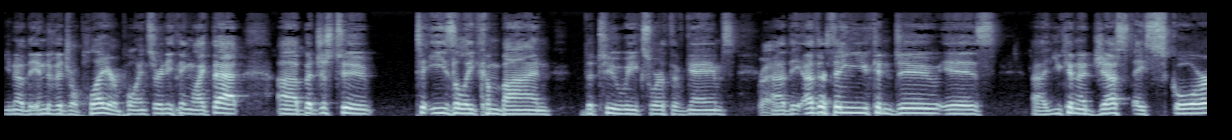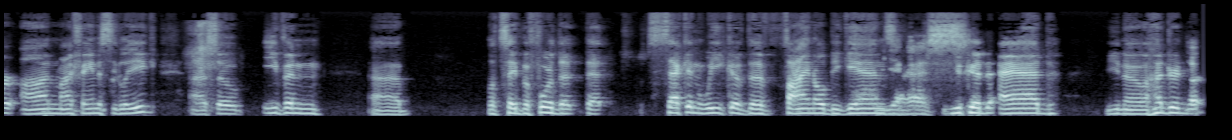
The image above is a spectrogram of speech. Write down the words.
you know the individual player points or anything like that, uh, but just to to easily combine the two weeks worth of games. Right. Uh, the other thing you can do is uh, you can adjust a score on my fantasy league. Uh, so even uh, let's say before the, that second week of the final begins, yes, you could add you know 100 the,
